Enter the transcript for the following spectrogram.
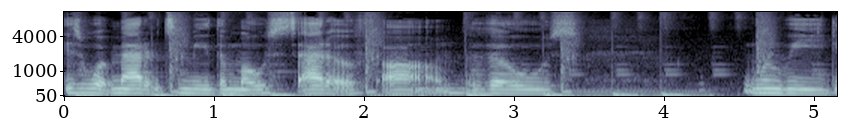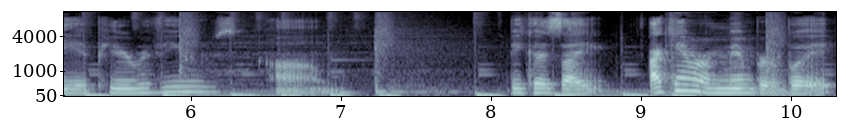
is what mattered to me the most out of um, those when we did peer reviews. Um, because, like, I can't remember, but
